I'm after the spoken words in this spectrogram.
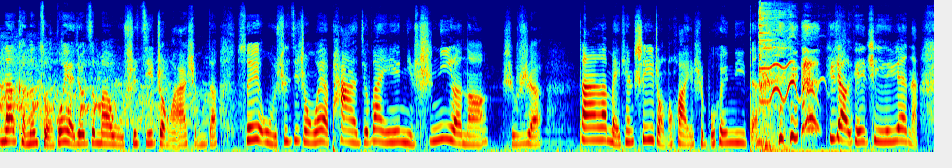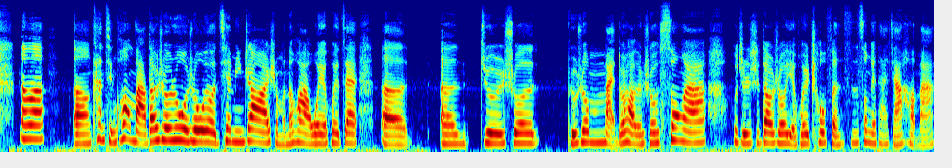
那可能总共也就这么五十几种啊什么的，所以五十几种我也怕，就万一你吃腻了呢，是不是？当然了，每天吃一种的话也是不会腻的，至少可以吃一个月呢。那么，嗯，看情况吧。到时候如果说我有签名照啊什么的话，我也会在呃，嗯，就是说。比如说我们买多少的时候送啊，或者是到时候也会抽粉丝送给大家，好吗？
